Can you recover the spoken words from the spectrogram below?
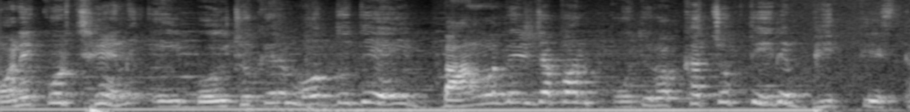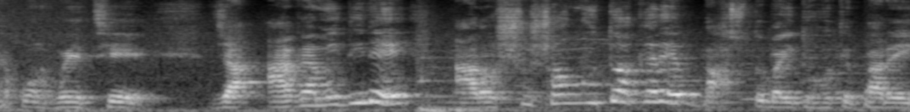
মনে করছেন এই বৈঠকের মধ্য দিয়ে বাংলাদেশ জাপান প্রতিরক্ষা চুক্তির ভিত্তি স্থাপন হয়েছে, যা আগামী দিনে আরও সুসংহত আকারে বাস্তবায়িত হতে পারে।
